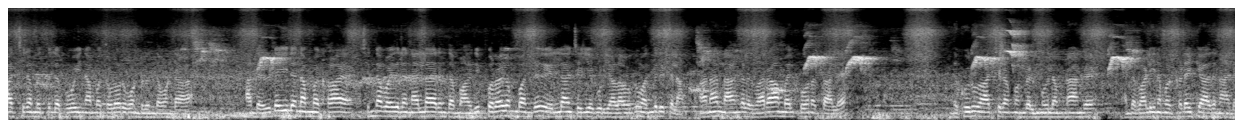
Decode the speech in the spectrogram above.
ஆசிரமத்தில் போய் நம்ம தொடர்பு கொண்டிருந்தோண்டா அந்த இடையில் நம்ம கா சின்ன வயதில் நல்லா இருந்த மாதிரி பிறகும் வந்து எல்லாம் செய்யக்கூடிய அளவுக்கு வந்திருக்கலாம். ஆனால் நாங்கள் வராமல் போனதால் இந்த குரு ஆசிரமங்கள் மூலம் நாங்கள் அந்த வழி நமக்கு கிடைக்காதனால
